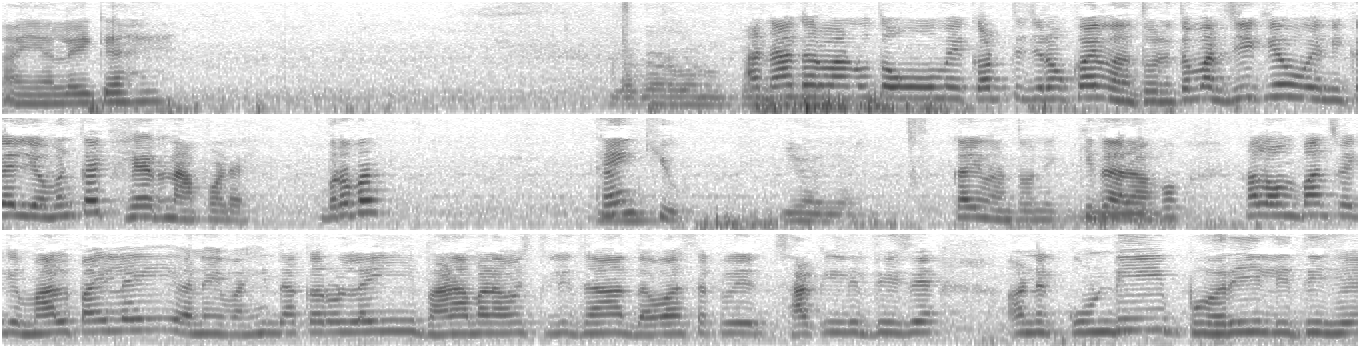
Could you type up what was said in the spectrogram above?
અહીંયા લઈ ગયા હે. આ ના કરવાનું તો હું મેં કરતી જ રહું. કઈ વાંધો નહીં. તમારે જે કેવું હોય નીકળી લ્યો. મને કઈ ફેર ના પડે. બરોબર? Thank you. કઈ વાંધો નહીં. કીધા રાખો. હાલો, આમ પાંચ વાગે માલ પાઈ લઈ અને વાહિંદા કરો લઈ, ભાણા ભાણા લીધા, દવા સાટવી, સાટી લીધી છે અને કુંડી ભરી લીધી છે,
